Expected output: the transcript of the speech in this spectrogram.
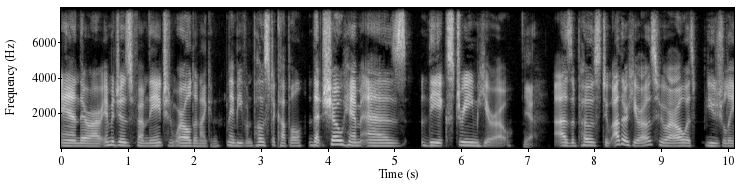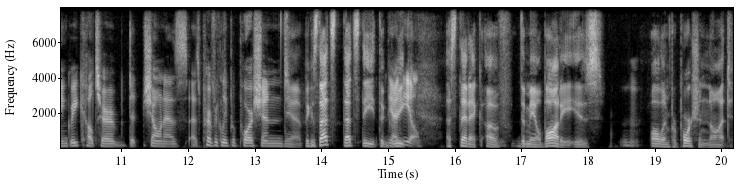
And there are images from the ancient world, and I can maybe even post a couple that show him as the extreme hero. Yeah. As opposed to other heroes who are always usually in Greek culture shown as as perfectly proportioned, Yeah, because that's that's the the, the Greek ideal. aesthetic of the male body is Mhm. all in proportion, not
